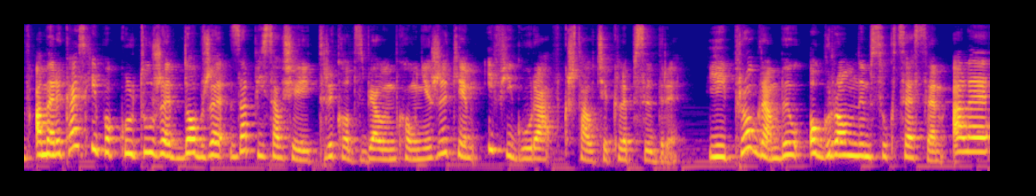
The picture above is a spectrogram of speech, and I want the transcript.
W amerykańskiej popkulturze dobrze zapisał się jej trykot z białym kołnierzykiem i figura w kształcie klepsydry. Jej program był ogromnym sukcesem, ale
